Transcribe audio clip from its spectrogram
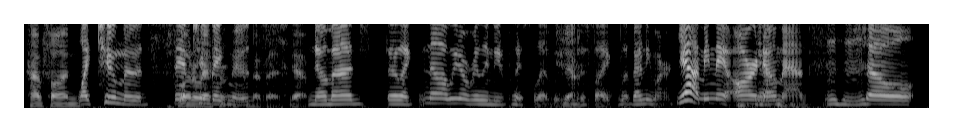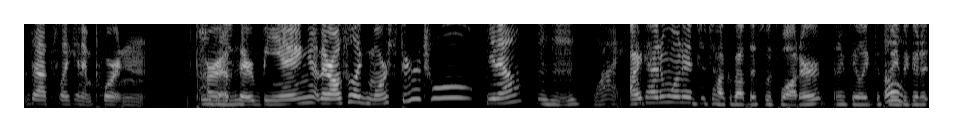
Have fun. like two moods. They have two big from moods. commitment. Yeah. nomads they're like no we don't really need a place to live we Yeah. can just like live anywhere Yeah, I mean they are Yeah. nomads. Mm-hmm. So that's like an important part of their being. They're also like more spiritual, you know? mm-hmm. Why? I kind of wanted to talk about this with water, and I feel like this may Oh. be good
